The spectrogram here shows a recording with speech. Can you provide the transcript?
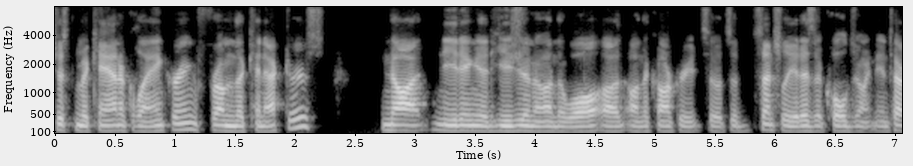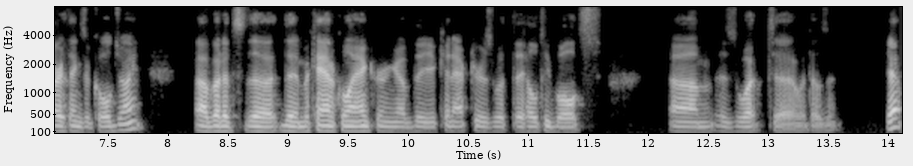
just mechanical anchoring from the connectors not needing adhesion on the wall on, on the concrete. So it's essentially it is a cold joint. The entire thing's a cold joint, uh, but it's the the mechanical anchoring of the connectors with the Hilti bolts um, is what uh, what does it. Yeah.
